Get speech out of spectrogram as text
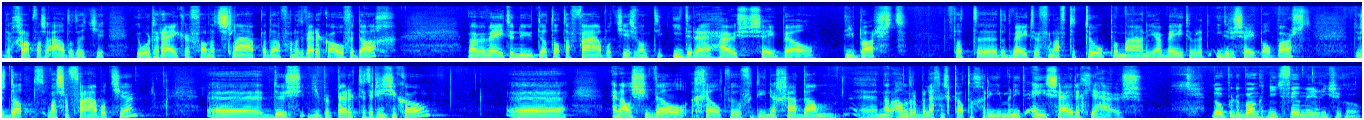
de grap was altijd dat je, je wordt rijker van het slapen dan van het werken overdag. Maar we weten nu dat dat een fabeltje is, want iedere huiszeepbel die barst. Dat, dat weten we vanaf de tulpenmania, weten we dat iedere zeepbel barst. Dus dat was een fabeltje. Dus je beperkt het risico. Uh, en als je wel geld wil verdienen, ga dan uh, naar andere beleggingscategorieën, maar niet eenzijdig je huis. Lopen de banken niet veel meer risico?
